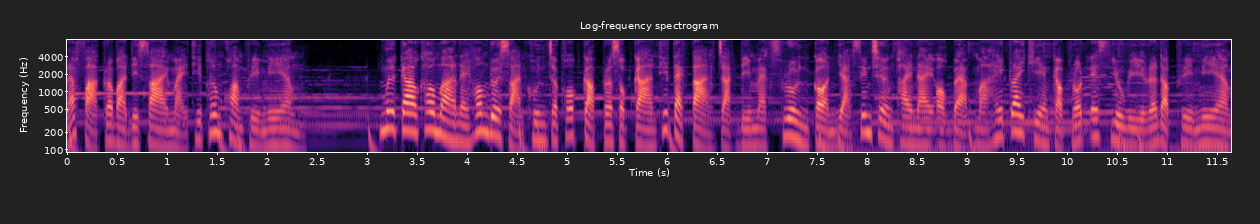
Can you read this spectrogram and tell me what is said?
และฝากระบะดีไซน์ใหม่ที่เพิ่มความพรีเมียม เมื่อก้าวเข้ามาในห้องโดยสารคุณจะพบกับประสบการณ์ที่แตกต่างจาก D-Max รุ่นก่อนอย่างสิ้นเชิงภายในออกแบบมาให้ใกล้เคียงกับรถ SUV ระดับพรีเมียม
